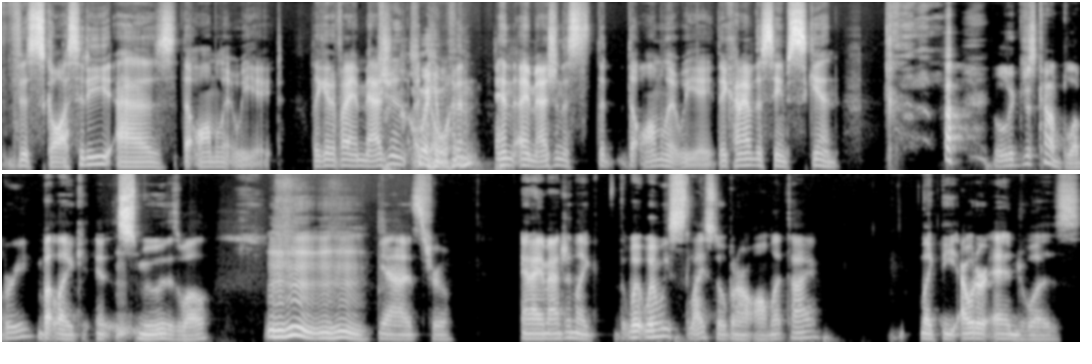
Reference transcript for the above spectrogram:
viscosity as the omelet we ate. Like if I imagine a Wait, what? dolphin and I imagine this the, the omelet we ate, they kind of have the same skin. Look, just kind of blubbery, but like Mm. it's smooth as well. Mm-hmm. Mm-hmm. Yeah, it's true. And I imagine like when we sliced open our omelet Ty, like the outer edge was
